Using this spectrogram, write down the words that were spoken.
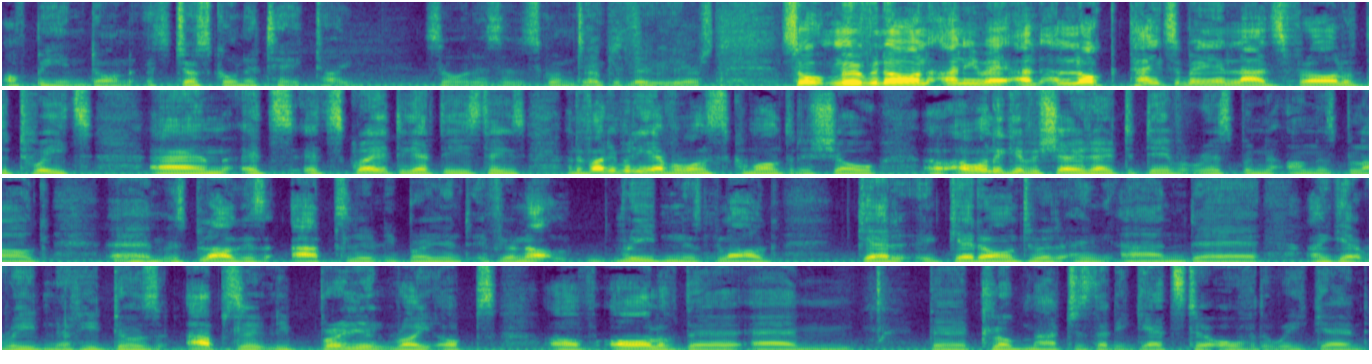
of being done. It's just going to take time. So it is. It's going to take a few years. So moving on anyway, and, and look, thanks a million lads for all of the tweets. Um, it's it's great to get these things. And if anybody ever wants to come onto the show, uh, I want to give a shout out to David Rispin on his blog. Um, his blog is absolutely brilliant. If you're not reading his blog, get get onto it and and, uh, and get reading it. He does absolutely brilliant write ups of all of the. Um, the club matches that he gets to over the weekend,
